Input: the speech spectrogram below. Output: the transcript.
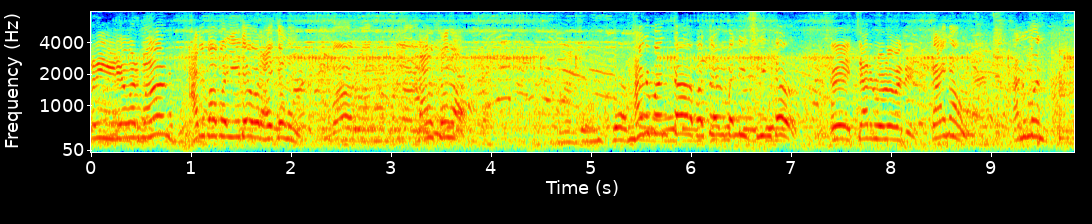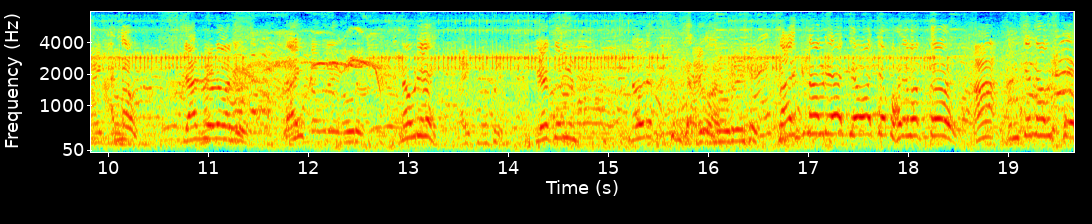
अरे इडेवर म्हण अरे बाबा येड्यावर आहे का नाही? सांगा. हनुमंत बजरंगबली शिंग ए चार डोळेवाले. काय नाव? हनुमंत. नाव? चार डोळेवाले. काय नवरे. हे करून नवरे नाईक नवरे. देवाचे भळे भक्त. तुमचे नवरे.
